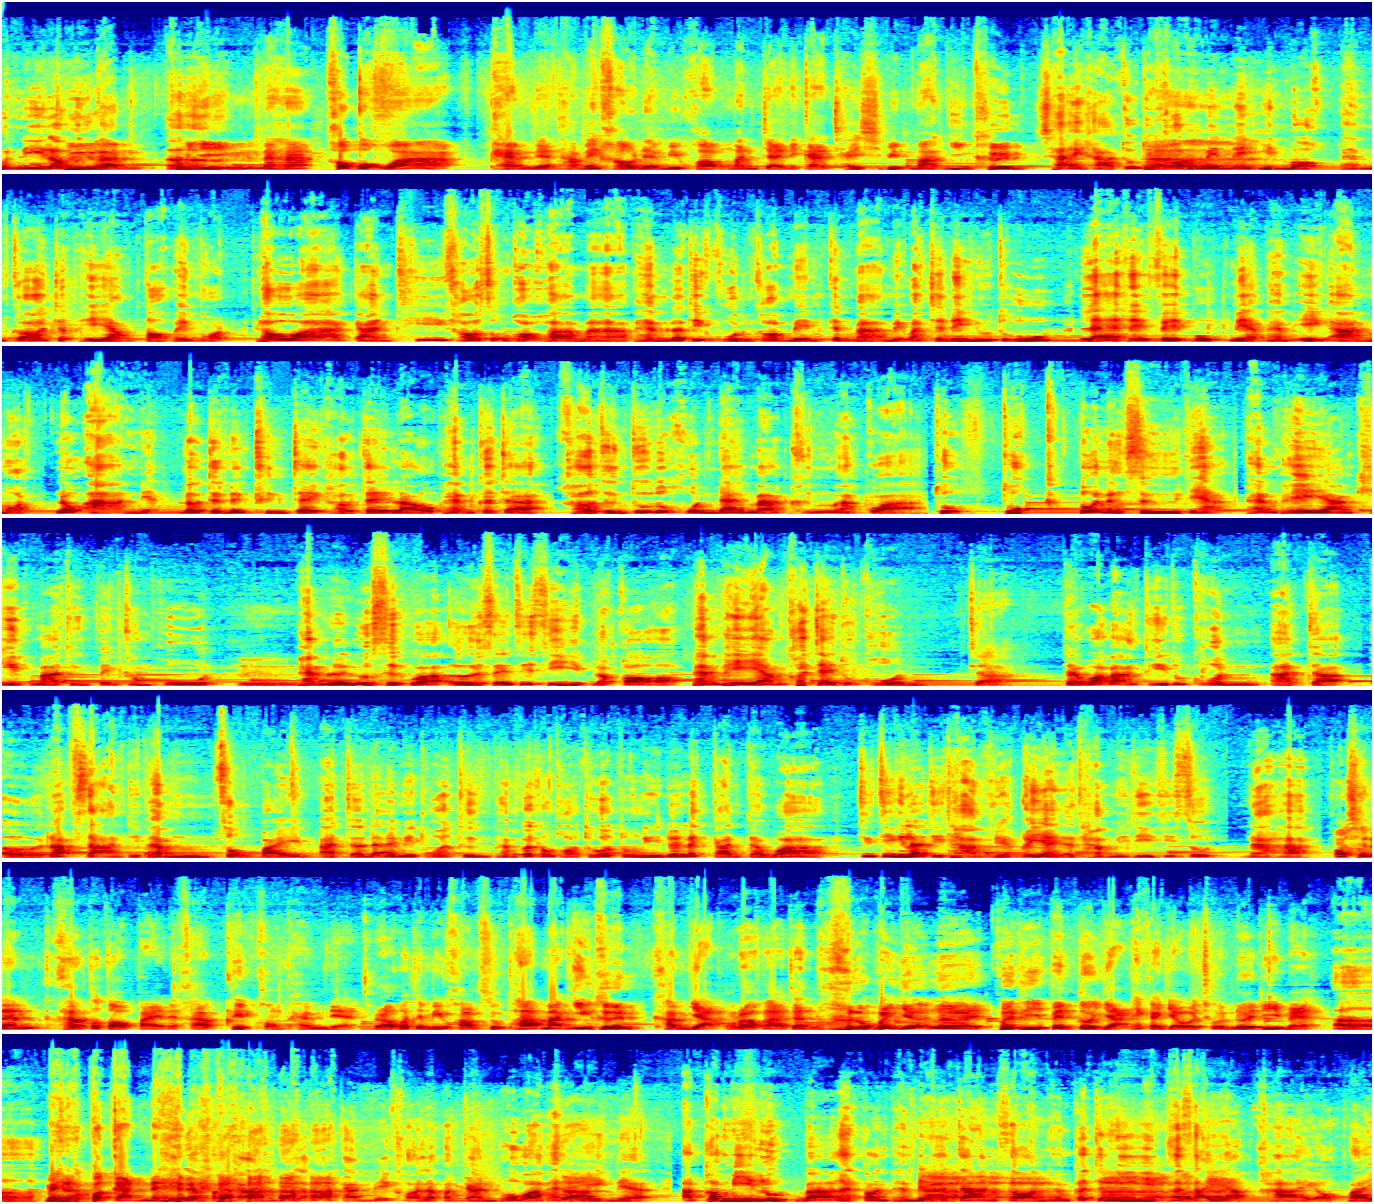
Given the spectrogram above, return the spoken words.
วันนี้เราเพื่อนผู้หญิงนะฮะเขาบอกว่าแพมเนี่ยทำให้เขาเนี่ยมีความมั่นใจในการใช้ชีวิตมากยิ่งขึ้น ใช่ค่ะทุกอ่าๆคอมเมนต์ในอินบ็อกซ์แพมก็จะพยายามตอบให้หมด เพราะว่าการที่เขาส่งข้อความมาหาแพมแล้วที่คุณคอมเมนต์กันมา ไม่ว่าจะใน YouTube และใน Facebook เนี่ยแพมเองอ่านหมด เราอ่านเนี่ยเราจะนึกถึงใจเขาใจเราแพมก็จะเข้าถึงทุกๆคนได้มากขึ้นมากกว่า ทุกทุกตัวหนังสือเนี่ยแพมพยายามคิดมาถึงเป็นคำพูดอืมแพมเลยรู้สึกว่าเออเซนซิทีฟแล้วก็แพมพยายามเข้าใจทุกคนจ้ะ แต่ว่าบางทีทุกคนอาจจะเอ่อรับสารที่แพมส่งไป อาจจะได้ไม่ทั่วถึงแพมก็ต้องขอโทษตรงนี้ด้วยละกัน แต่ว่าจริง ๆ แล้วที่ทำเนี่ยก็อยากจะทำให้ดีที่สุดนะคะ เพราะฉะนั้นครั้งต่อๆไปนะครับคลิปของแพมเนี่ยเราก็จะมีความสุภาพมากยิ่งขึ้นคำหยาบของเราก็อาจจะน้อยลงไปเยอะเลย เพื่อที่เป็นตัวอย่างให้กับเยาวชนด้วยดีไหมเออไม่รับประกันแน่ไม่เลรับยประกันไม่รับประกันไม่ขอรับประกัน เพราะว่าแพมจ้ะเองเนี่ยอะก็มีหลุดบ้างอะตอนแพมเป็นอ่าอาจารย์สอนแพมก็จะมีอ่าภาษาเข้าใจหยาบคายออกไป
